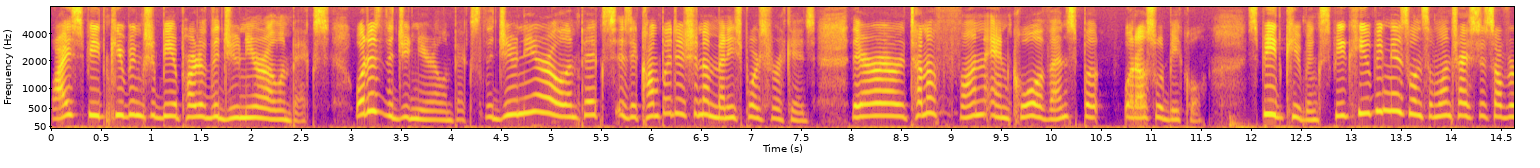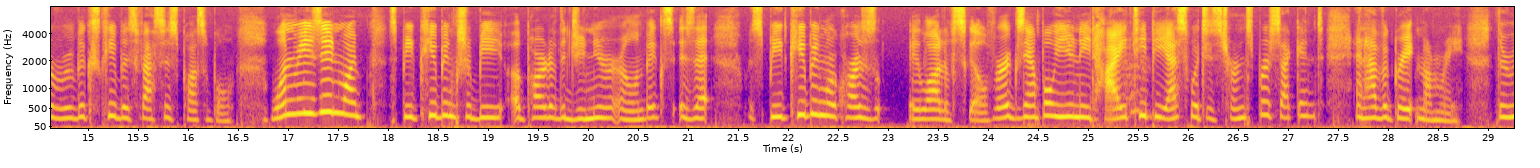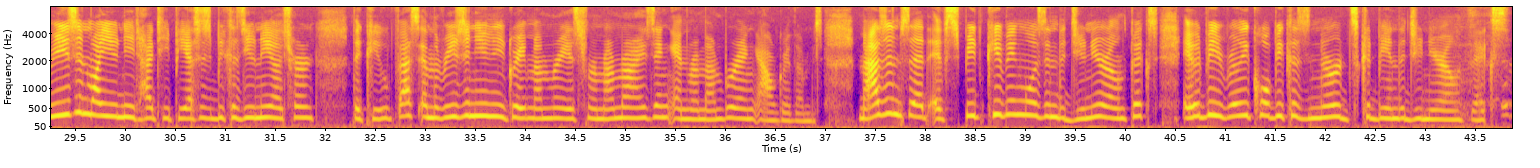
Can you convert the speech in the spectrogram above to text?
Why speed cubing should be a part of the Junior Olympics. What is the Junior Olympics? The Junior Olympics is a competition of many sports for kids. There are a ton of fun and cool events, but what else would be cool? Speed cubing. Speed cubing is when someone tries to solve a Rubik's Cube as fast as possible. One reason why speed cubing should be a part of the Junior Olympics is that speed cubing requires a lot of skill. For example, you need high TPS, which is turns per second, and have a great memory. The reason why you need high TPS is because you need to turn the cube fast, and the reason you need great memory is for memorizing and remembering algorithms. Mazin said if speed cubing was in the Junior Olympics, it would be really cool because nerds could be in the Junior Olympics.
